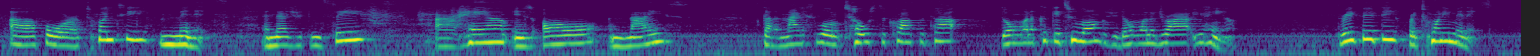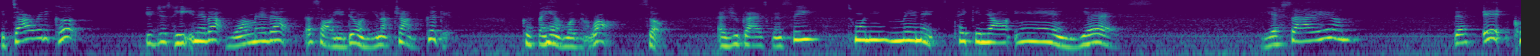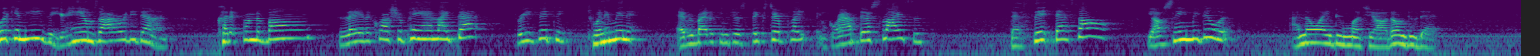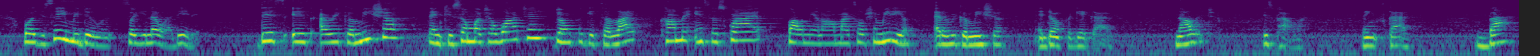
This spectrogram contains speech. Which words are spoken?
uh, for 20 minutes. And as you can see our ham is all nice. It's got a nice little toast across the top don't want to cook it too long because you don't want to dry out your ham. 350 for 20 minutes. It's already cooked. You're just heating it up, warming it up. That's all you're doing. You're not trying to cook it because the ham wasn't raw. So, as you guys can see, 20 minutes taking y'all in. Yes. Yes, I am. That's it. Quick and easy. Your ham's already done. Cut it from the bone. Lay it across your pan like that. 350, 20 minutes. Everybody can just fix their plates and grab their slices. That's it. That's all. Y'all seen me do it. I know I ain't do much, y'all. Don't do that. But you seen me do it, so you know I did it. This is Arickamisha. Thank you so much for watching. Don't forget to like, comment, and subscribe. Follow me on all my social media at Arickamisha. And don't forget, guys, knowledge is power. Thanks, guys. Bye.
